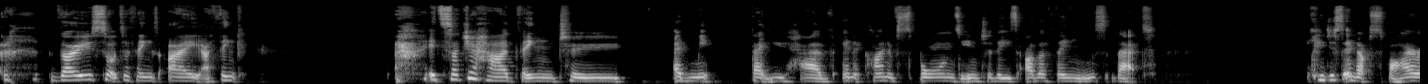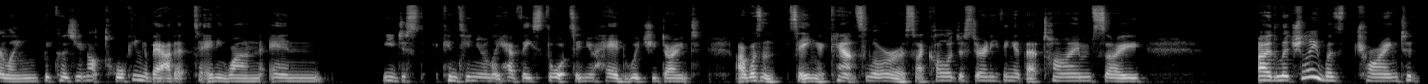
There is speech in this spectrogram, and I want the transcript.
those sorts of things, I, I think it's such a hard thing to admit that you have, and it kind of spawns into these other things that you just end up spiraling because you're not talking about it to anyone and you just continually have these thoughts in your head which you don't i wasn't seeing a counselor or a psychologist or anything at that time. So i literally was trying to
